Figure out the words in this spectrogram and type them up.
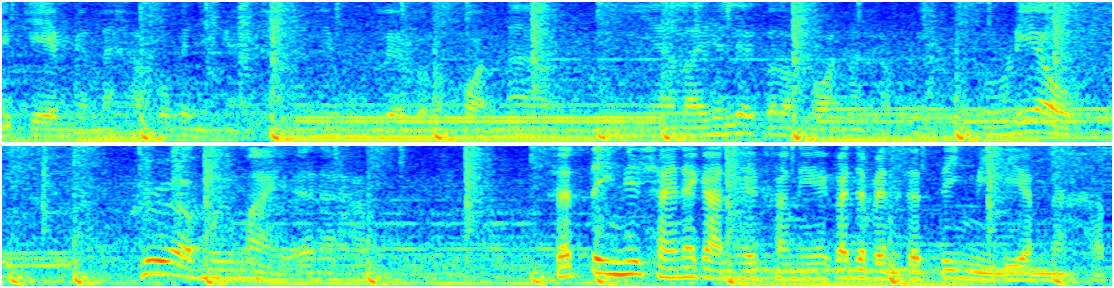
ในเกมกันนะครับว่าเป็นยังไงนี่ผมเลือกตัวละครหน้า มีอะไรให้เลือกตัวละครนะครับมีทูตเรียลเพื่อมือใหม่เลยนะครับเซตติ้งที่ใช้ในการเทสครั้งนี้ก็จะเป็นเซตติ้งมีเดียมนะครับ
